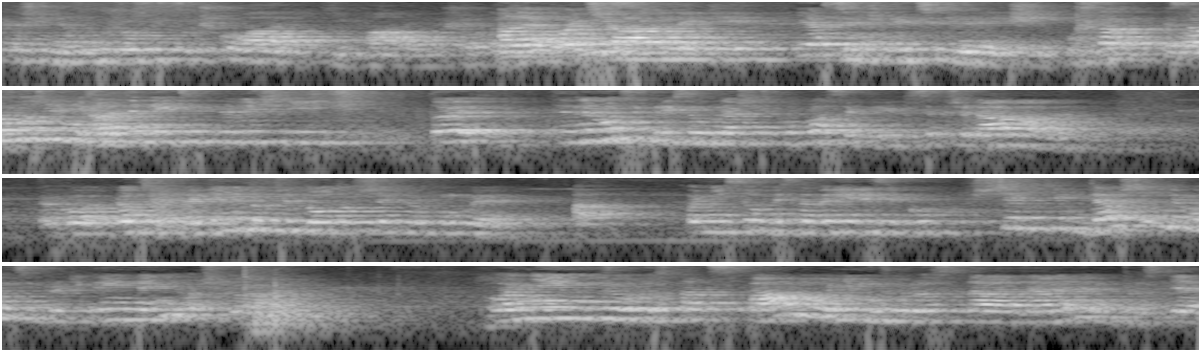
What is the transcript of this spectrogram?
kteří nemůžou být očkováni tím pádem. Ale oni jsou- ti Jasně. nejcitlivější. Sa, samozřejmě, ale ty nejcitlivější, to je ty nemoci, které jsou našich populacích, které si předáváme. Jako, dobře, tak dejme to, že tohoto všechno funguje. A oni jsou vystaveni riziku všech těch dalších nemocí, proti kterým není očkování. Oni můžou dostat spálu, oni můžou dostat, já nevím, prostě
